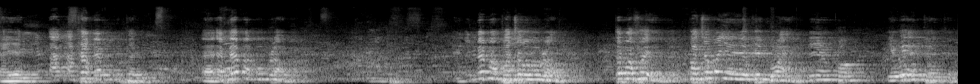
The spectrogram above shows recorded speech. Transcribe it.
ɛyɛ akabɛ mu pɛ ɛbɛrɛ ma mu mmarima mpatsɛ wɔn wura tɛmafo yi mpatsɛ wɔn yɛ yɛ keke wae ne yɛ nkɔ yɛ wɛ ntɛntɛn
